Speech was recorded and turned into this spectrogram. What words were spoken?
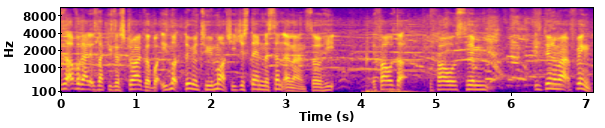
the other guy looks like he's a striker, but he's not doing too much. He's just staying in the centre line. So he, if I was that, if I was him, he's doing the right thing.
